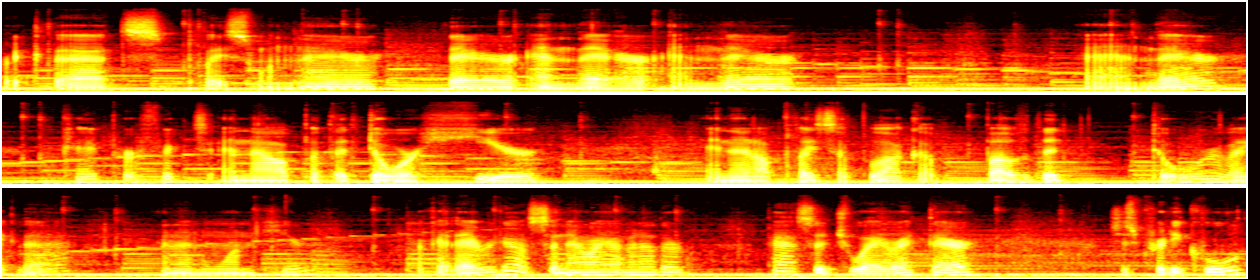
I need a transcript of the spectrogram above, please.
Break that, place one there, there, and there, and there, and there. Okay, perfect. And now I'll put the door here, and then I'll place a block above the door like that and then one here. Okay, there we go. So now I have another passageway right there, which is pretty cool.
